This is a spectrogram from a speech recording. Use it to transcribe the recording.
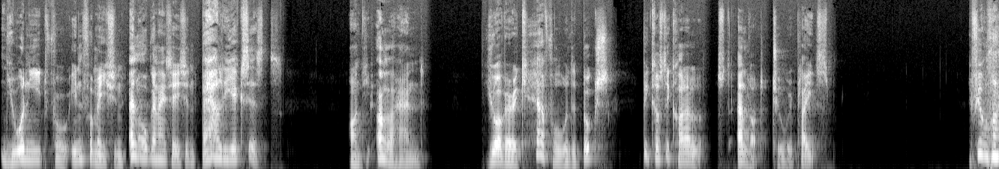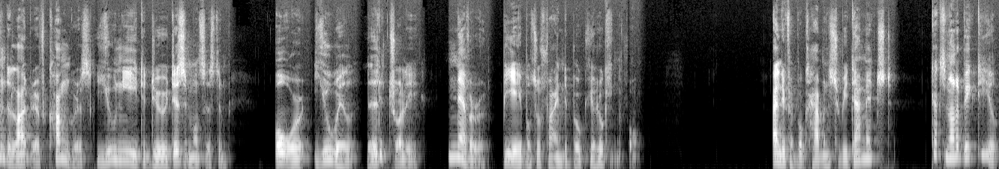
Your need for information and organization barely exists. On the other hand, you are very careful with the books because they cost a lot to replace. If you want the Library of Congress, you need the Dewey Decimal system, or you will literally never be able to find the book you're looking for. And if a book happens to be damaged, that's not a big deal.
